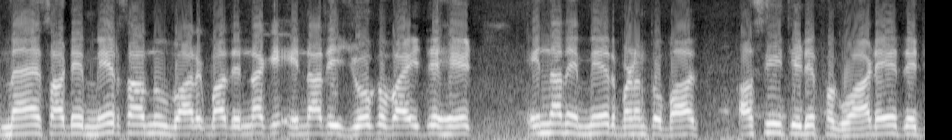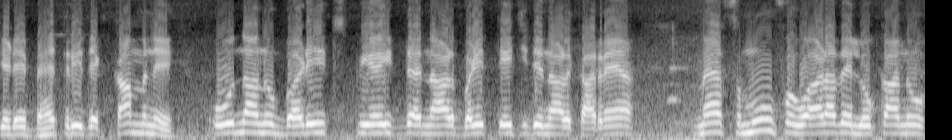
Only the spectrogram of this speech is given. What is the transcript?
ਮੈਂ ਸਾਡੇ ਮੇਅਰ ਸਾਹਿਬ ਨੂੰ ਮੁਬਾਰਕਬਾਦ ਦਿੰਦਾ ਕਿ ਇਹਨਾਂ ਦੀ ਯੋਗ ਵਾਈਜ ਦੇ ਹੇਠ ਇਹਨਾਂ ਦੇ ਮੇਅਰ ਬਣਨ ਤੋਂ ਬਾਅਦ ਅਸੀਂ ਜਿਹੜੇ ਫਗਵਾੜੇ ਦੇ ਜਿਹੜੇ ਬਿਹਤਰੀ ਦੇ ਕੰਮ ਨੇ, ਉਹਨਾਂ ਨੂੰ ਬੜੀ ਸਪੀਡ ਦੇ ਨਾਲ, ਬੜੀ ਤੇਜ਼ੀ ਦੇ ਨਾਲ ਕਰ ਰਹੇ ਹਾਂ। ਮੈਂ ਸਮੂਹ ਫਗਵਾੜਾ ਦੇ ਲੋਕਾਂ ਨੂੰ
